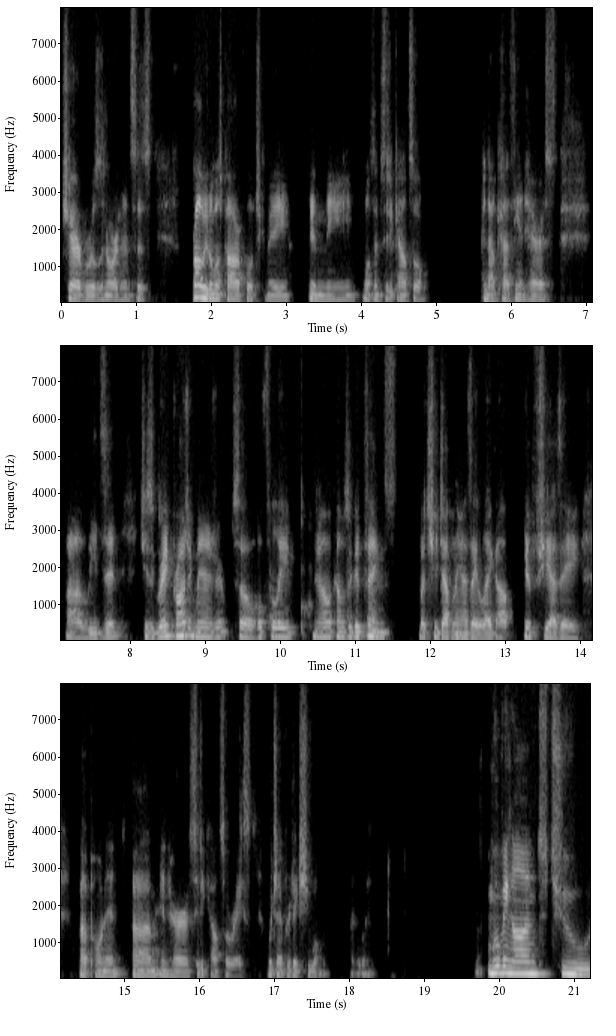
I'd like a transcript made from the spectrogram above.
chair of rules and ordinances probably the most powerful committee in the waltham city council. And now kathy ann harris uh leads it. She's a great project manager so hopefully you know it comes with good things but she definitely has a leg up if she has a opponent um in her city council race which i predict she won't by the way. Moving on to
